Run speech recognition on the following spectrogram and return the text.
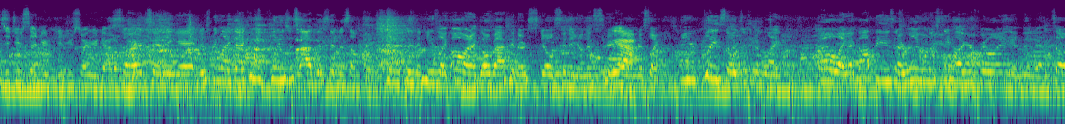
did you send your? Did you start your dad started sending it and just being like, Dad, can you please just add this into something? Can you please? And he's like, Oh, and I go back and they're still sitting on this table. Yeah. I'm just like, Can you please? So it's just been like, Oh, like I got these and I really want to see how you're feeling and it. So,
